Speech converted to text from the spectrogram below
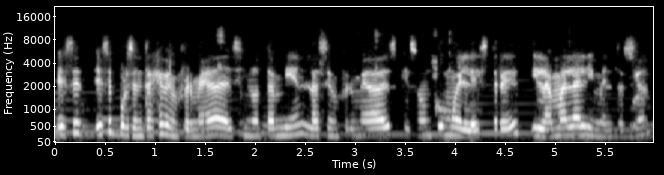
ese, ese porcentaje de enfermedades, sino también las enfermedades que son como el estrés y la mala alimentación,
